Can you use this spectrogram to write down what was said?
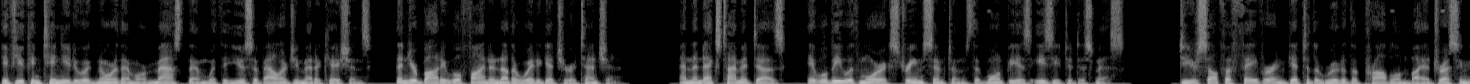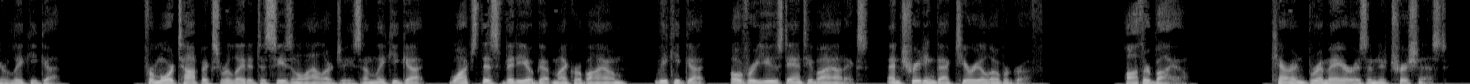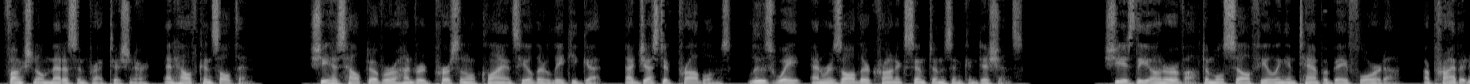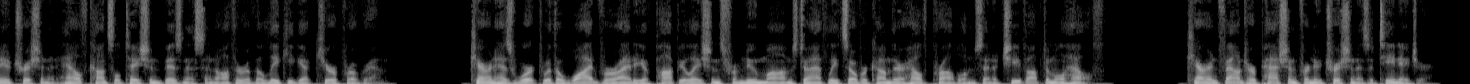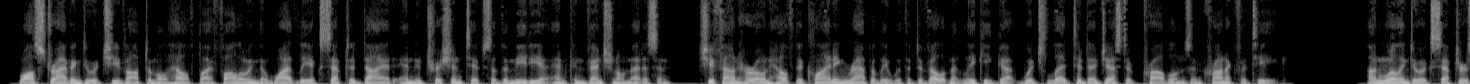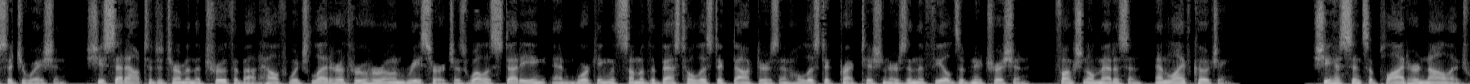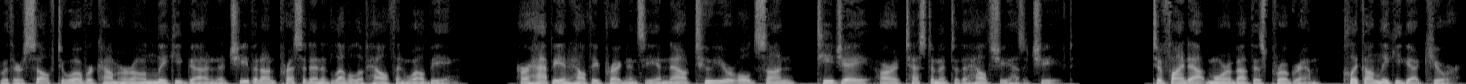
If you continue to ignore them or mask them with the use of allergy medications, then your body will find another way to get your attention. And the next time it does, it will be with more extreme symptoms that won't be as easy to dismiss. Do yourself a favor and get to the root of the problem by addressing your leaky gut. For more topics related to seasonal allergies and leaky gut, watch this video Gut microbiome, leaky gut, overused antibiotics, and treating bacterial overgrowth. Author Bio Karen Brimeyer is a nutritionist, functional medicine practitioner, and health consultant. She has helped over 100 personal clients heal their leaky gut, digestive problems, lose weight, and resolve their chronic symptoms and conditions. She is the owner of Optimal Self Healing in Tampa Bay, Florida, a private nutrition and health consultation business and author of the Leaky Gut Cure program. Karen has worked with a wide variety of populations from new moms to athletes overcome their health problems and achieve optimal health. Karen found her passion for nutrition as a teenager. While striving to achieve optimal health by following the widely accepted diet and nutrition tips of the media and conventional medicine, she found her own health declining rapidly with the development leaky gut, which led to digestive problems and chronic fatigue. Unwilling to accept her situation, she set out to determine the truth about health, which led her through her own research as well as studying and working with some of the best holistic doctors and holistic practitioners in the fields of nutrition, functional medicine, and life coaching. She has since applied her knowledge with herself to overcome her own leaky gut and achieve an unprecedented level of health and well being. Her happy and healthy pregnancy and now two year old son, TJ, are a testament to the health she has achieved. To find out more about this program, click on Leaky Gut Cure.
